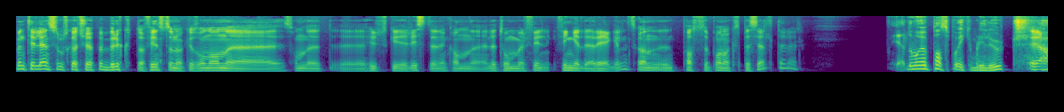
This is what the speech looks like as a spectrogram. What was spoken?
Men til en som skal kjøpe brukt, da, finnes det noen sånne, sånne eh, huskelister kan, eller tommelfingerregelen? Skal en passe på noe spesielt, eller? Ja, du må jo passe på å ikke bli lurt. Ja,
